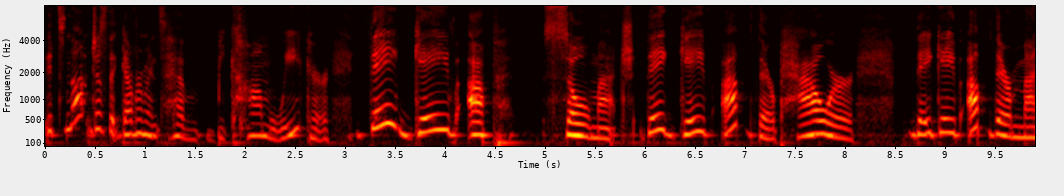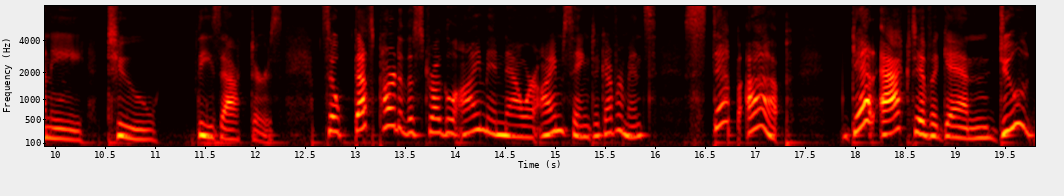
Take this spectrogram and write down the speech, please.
it's not just that governments have become weaker, they gave up so much. They gave up their power. They gave up their money to these actors. So that's part of the struggle I'm in now, where I'm saying to governments, step up, get active again, do,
